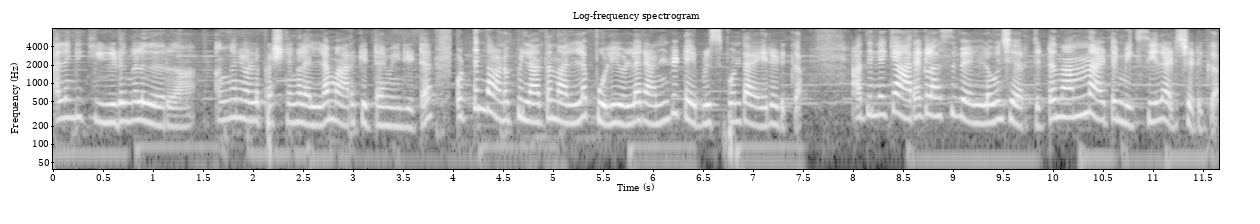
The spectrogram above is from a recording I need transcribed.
അല്ലെങ്കിൽ കീടങ്ങൾ കയറുക അങ്ങനെയുള്ള പ്രശ്നങ്ങളെല്ലാം മാറി കിട്ടാൻ വേണ്ടിയിട്ട് ഒട്ടും തണുപ്പില്ലാത്ത നല്ല പുളിയുള്ള രണ്ട് ടേബിൾ സ്പൂൺ തൈര് എടുക്കുക. അതിലേക്ക് അര ഗ്ലാസ് വെള്ളവും ചേർത്തിട്ട് നന്നായിട്ട് മിക്സിയിൽ അടിച്ചെടുക്കുക.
